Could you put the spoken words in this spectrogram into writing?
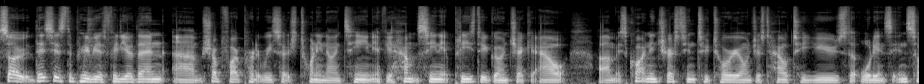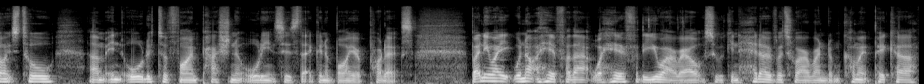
so this is the previous video then, um, Shopify Product Research 2019. If you haven't seen it, please do go and check it out. Um, it's quite an interesting tutorial on just how to use the Audience Insights tool um, in order to find passionate audiences that are going to buy your products. But anyway, we're not here for that. We're here for the URL so we can head over to our random comment picker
